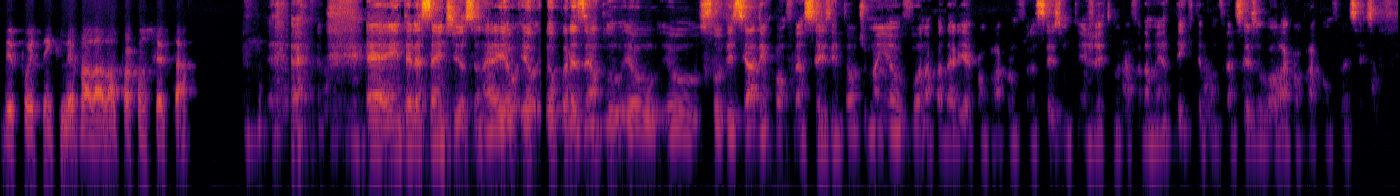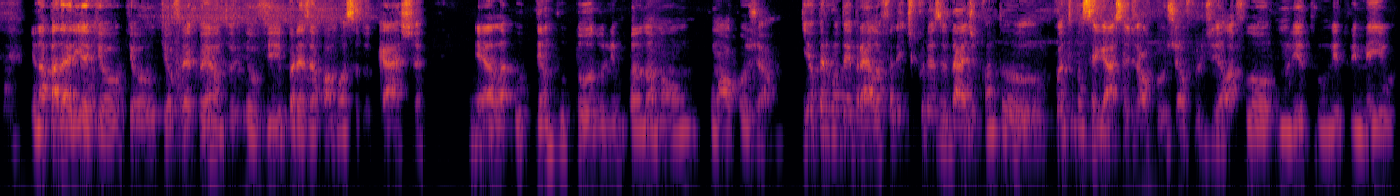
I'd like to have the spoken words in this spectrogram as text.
depois tem que levar lá, lá para consertar. É, é interessante isso, né? Eu, eu, eu, por exemplo, eu, eu sou viciado em pão francês, então de manhã eu vou na padaria comprar pão francês, não tem jeito, no café da manhã tem que ter pão francês, eu vou lá comprar pão francês. E na padaria que eu, que eu, que eu frequento, eu vi, por exemplo, a moça do caixa, ela o tempo todo limpando a mão com álcool gel. E eu perguntei para ela, eu falei de curiosidade, quanto, quanto você gasta de álcool gel por dia? Ela falou um litro, um litro e meio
